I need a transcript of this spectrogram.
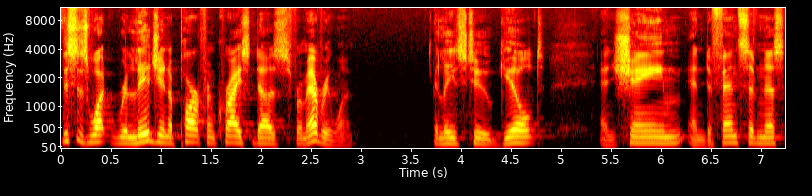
this is what religion apart from Christ does from everyone. It leads to guilt and shame and defensiveness.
